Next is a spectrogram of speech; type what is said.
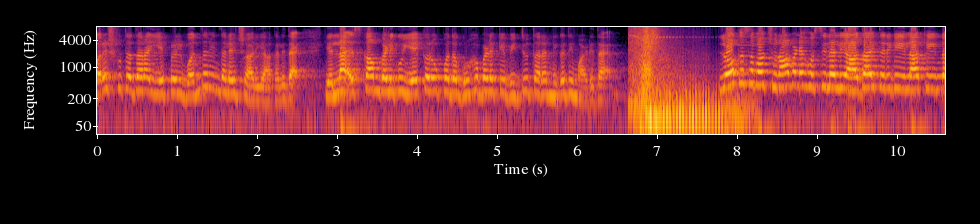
ಪರಿಷ್ಕೃತ ದರ ಏಪ್ರಿಲ್ ಒಂದರಿಂದಲೇ ಜಾರಿಯಾಗಲಿದೆ. ಎಲ್ಲಾ ಎಸ್ಕಾಂಗಳಿಗೂ ಏಕರೂಪದ ಗೃಹ ಬಳಕೆ ವಿದ್ಯುತ್ ದರ ನಿಗದಿ ಮಾಡಿದೆ. ಲೋಕಸಭಾ ಚುನಾವಣೆ ಹೊಸ್ತಿಲಲ್ಲಿ ಆದಾಯ ತೆರಿಗೆ ಇಲಾಖೆಯಿಂದ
